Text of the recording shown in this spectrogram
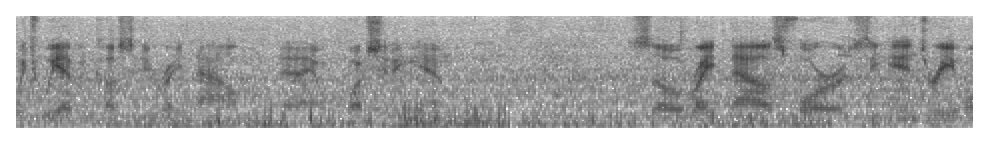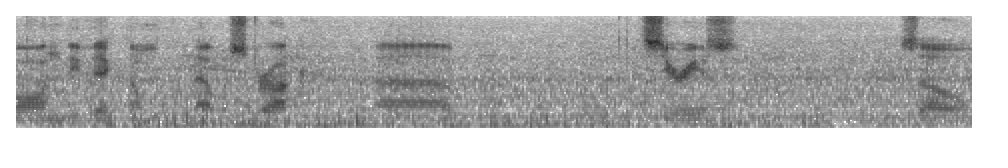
which we have in custody right now, and I am questioning him. So right now, as far as the injury on the victim that was struck, uh, it's serious. So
